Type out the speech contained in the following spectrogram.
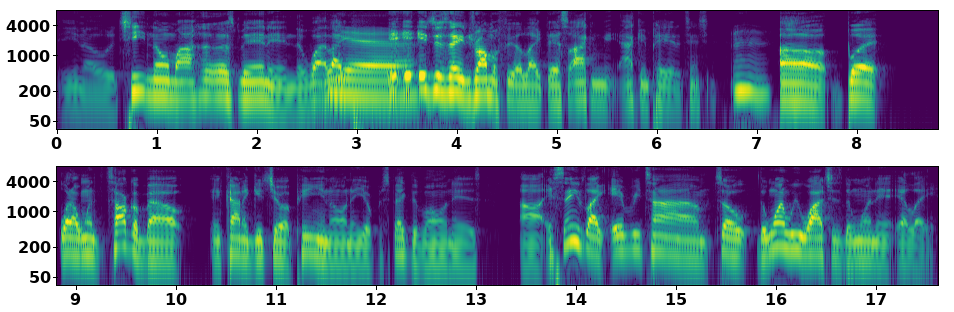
you know the cheating on my husband and the why like yeah. it, it, just ain't drama feel like that so i can i can pay it attention mm-hmm. uh but what i wanted to talk about and kind of get your opinion on and your perspective on is uh, it seems like every time. So the one we watch is the one in L.A.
